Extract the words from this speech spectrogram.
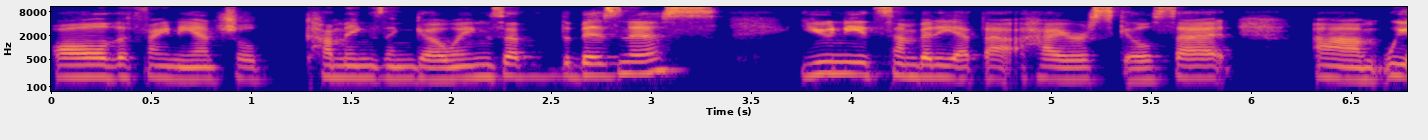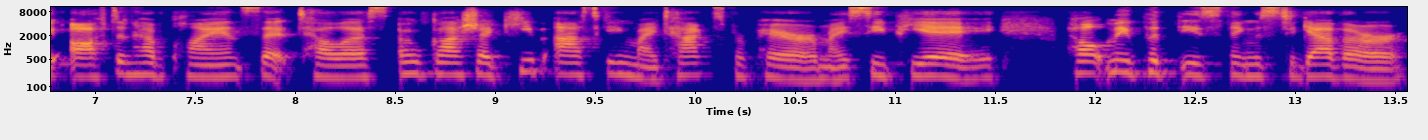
all the financial comings and goings of the business you need somebody at that higher skill set. Um, we often have clients that tell us, oh gosh, I keep asking my tax preparer, my CPA, help me put these things together.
